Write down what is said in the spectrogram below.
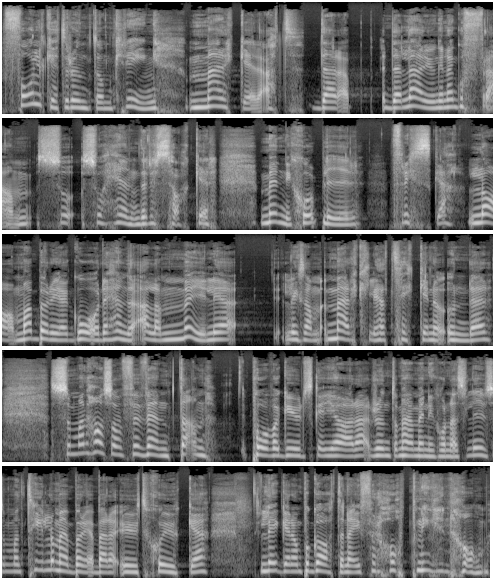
Folket runt omkring märker att där där lärjungarna går fram så, så händer det saker. Människor blir friska, lama börjar gå och det händer alla möjliga liksom, märkliga tecken och under. Så man har sån förväntan på vad Gud ska göra runt de här människornas liv. Så man till och med börjar bära ut sjuka, lägga dem på gatorna i förhoppningen om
